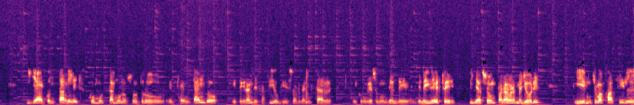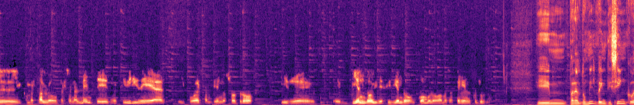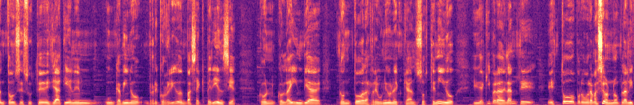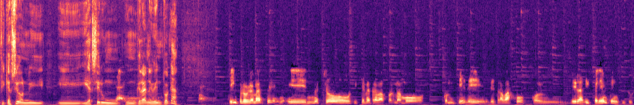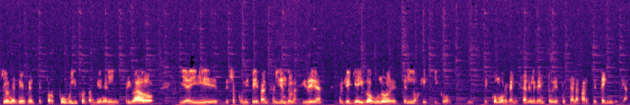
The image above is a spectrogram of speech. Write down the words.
y ya contarles cómo estamos nosotros enfrentando este gran desafío que es organizar el Congreso Mundial de, la IDF, y ya son palabras mayores, y es mucho más fácil conversarlo personalmente, recibir ideas y poder también nosotros ir eh, eh, viendo y decidiendo cómo lo vamos a hacer en el futuro. Y mm, para el 2025 entonces ustedes ya tienen un camino recorrido en base a experiencia con, con la India, con todas las reuniones que han sostenido y de aquí para adelante es todo programación, no planificación y, y, hacer un, gran evento acá. Sí, programarse. Eh, nuestro sistema de trabajo armamos comités de, trabajo con, de las diferentes instituciones, desde el sector público, también el privado, y ahí eh, de esos comités van saliendo las ideas, porque aquí hay dos, uno es el logístico, de cómo organizar el evento y después está la parte técnica.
